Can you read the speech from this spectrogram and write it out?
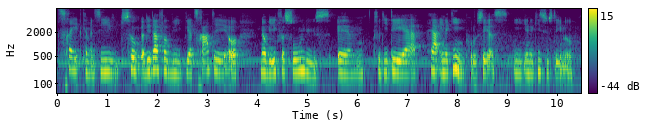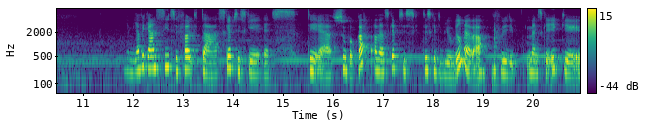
træt, kan man sige, tungt, og det er derfor, vi bliver trætte, og når vi ikke får sollys, øh, fordi det er her energien produceres i energisystemet. Jamen, jeg vil gerne sige til folk, der er skeptiske, at det er super godt at være skeptisk. Det skal de blive ved med at være, fordi man skal ikke øh,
